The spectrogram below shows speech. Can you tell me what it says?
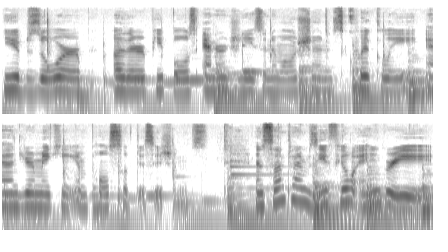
you absorb other people's energies and emotions quickly and you're making impulsive decisions. And sometimes you feel angry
